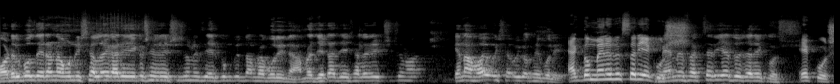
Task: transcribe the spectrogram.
মডেল বলতে এটা না উনিশ সালের গাড়ি একুশের রেজিস্ট্রেশন হয়েছে এরকম কিন্তু আমরা বলি না। আমরা যেটা যে সালের রেজিস্ট্রেশন কেনা হয় ওই ওই কথাই বলি। একদম ম্যানুফ্যাকচারি একুশ। ম্যানুফ্যাকচার ইয়ার দু হাজার একুশ। একুশ।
